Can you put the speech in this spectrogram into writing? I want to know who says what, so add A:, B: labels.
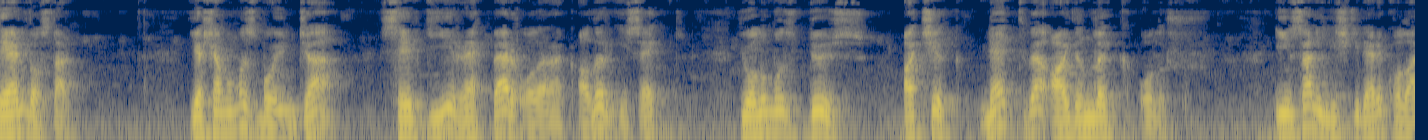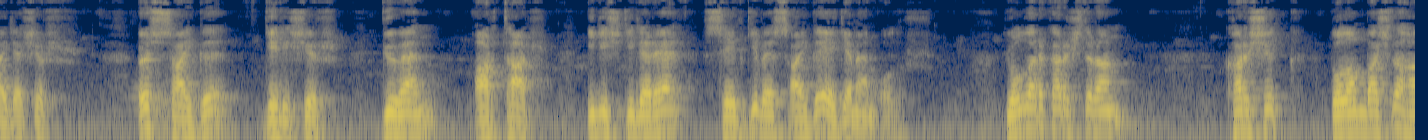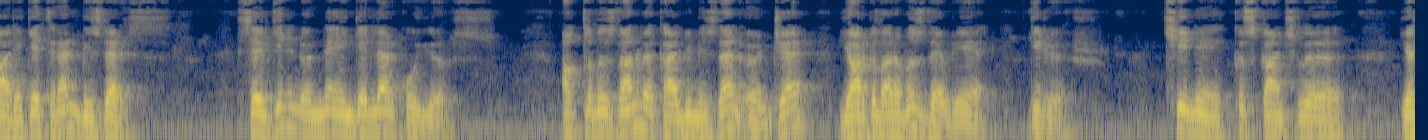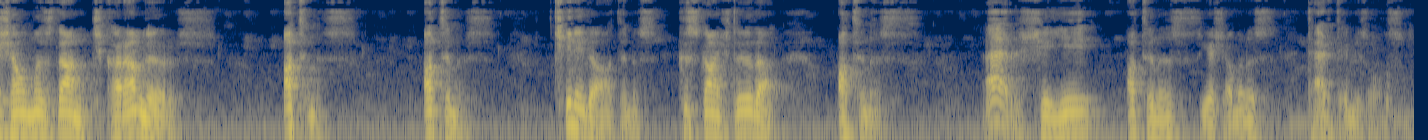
A: Değerli dostlar, yaşamımız boyunca sevgiyi rehber olarak alır isek yolumuz düz, açık, net ve aydınlık olur. İnsan ilişkileri kolaylaşır. Öz saygı gelişir. Güven artar. İlişkilere sevgi ve saygı egemen olur. Yolları karıştıran, karışık, dolambaçlı hale getiren bizleriz. Sevginin önüne engeller koyuyoruz. Aklımızdan ve kalbimizden önce yargılarımız devreye giriyor. Kini, kıskançlığı yaşamımızdan çıkaramıyoruz. Atınız, atınız. Kini de atınız, kıskançlığı da atınız. Her şeyi atınız, yaşamınız tertemiz olsun.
